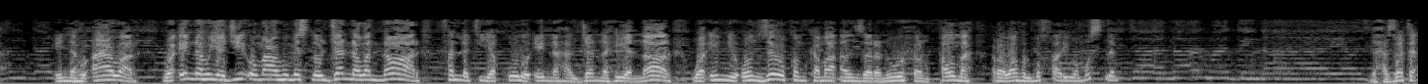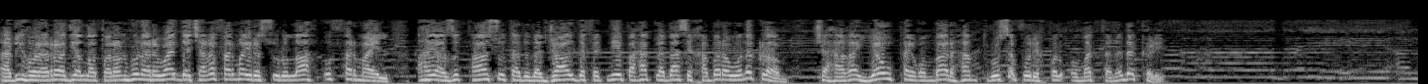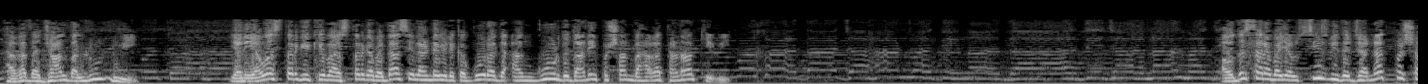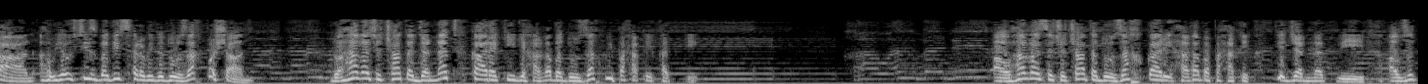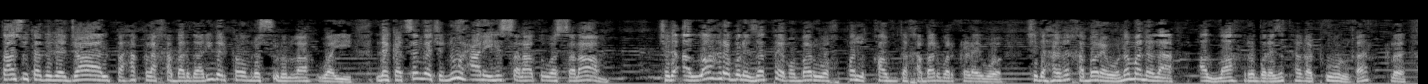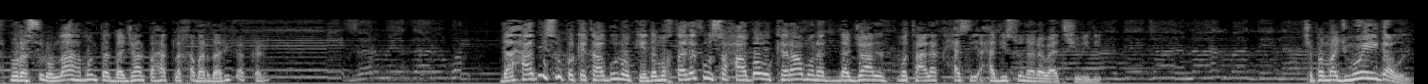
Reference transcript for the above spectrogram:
إنه أعور وإنه يجيء معه مثل الجنة والنار فالتي يقول إنها الجنة هي النار وإني أنذركم كما أنذر نوح قومه رواه البخاري ومسلم د حضرت ابي هرره رضی الله تعالی عنه نه روایت دی چې هغه فرمایي رسول الله وفرمایل آیا زه تاسو ته د دجال د فتنې په هکله داسې خبره ونه کړم چې هغه یو پیغمبر هم تر اوسه پورې خپل امت ته نه ده کړې هغه دجال به لوند وي یعنې یوه سترګې کې به سترګه به داسې لنډه وي لکه ګوره د انګور د دانې په شان به هغه تڼاکې وي او ده سره به یو څیز وي د جنت په شان او یو څیز به دې سره وي د دوزخ په شان نو هغه چې چاته جنت ښکاره کیږي هغه به دوزخ وي په حقیقت کې او هغه څه چې چاته دوزخ ښکاري هغه به په حقیقت کې جنت وي او زه تاسو ته د دجال په هکله خبرداری درکوم رسول الله وایي لکه څنګه چې نوح علیه السلام چې د الله رب العزت پیغمبر و خپل قوم ته خبر ورکړی و چې د هغه خبره یې ونه منله الله رب العزت هغه ټول غرق کړه نو رسول الله موږ ته دجال په هکله خبرداری راکړ د حدیثو په کتابونو کې د مختلفو صحابه و کرامو نه د دجال متعلق حدیثونه روایت شوي دي چې په مجموعي ډول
